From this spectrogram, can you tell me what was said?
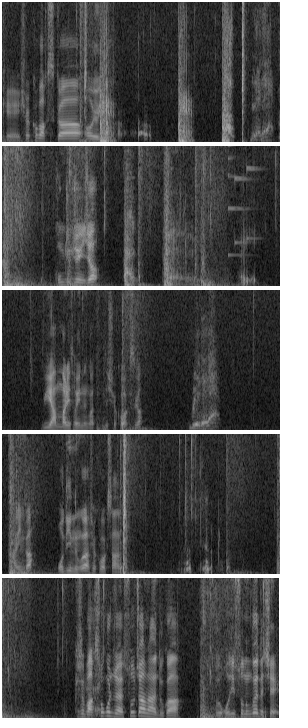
오케이 셔커박스가 어 여기 공중 중이죠? 위에 한 마리 더 있는 것 같은데 셔커박스가? 아닌가? 어디 있는 거야 셔커박스 하나 더 그래서 막 쏘고자 쏘잖아 누가 뭐 어디 쏘는 거야 대체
